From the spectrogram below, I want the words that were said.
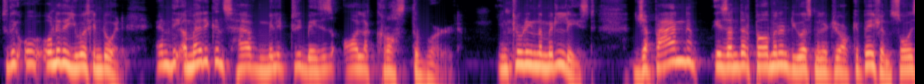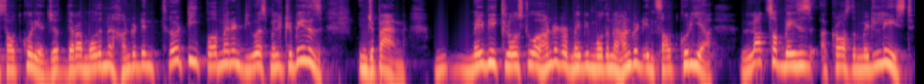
So the, only the US can do it. And the Americans have military bases all across the world, including the Middle East. Japan is under permanent US military occupation. So is South Korea. There are more than 130 permanent US military bases in Japan, maybe close to 100 or maybe more than 100 in South Korea. Lots of bases across the Middle East.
